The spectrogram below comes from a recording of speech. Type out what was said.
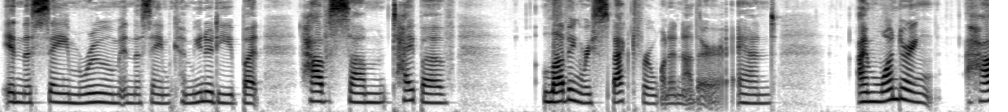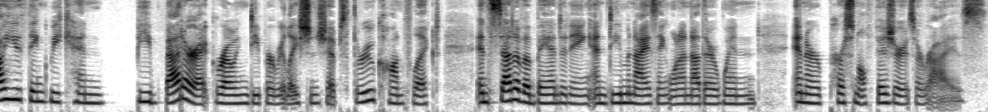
in the same room, in the same community, but have some type of loving respect for one another. And I'm wondering how you think we can be better at growing deeper relationships through conflict instead of abandoning and demonizing one another when interpersonal fissures arise.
